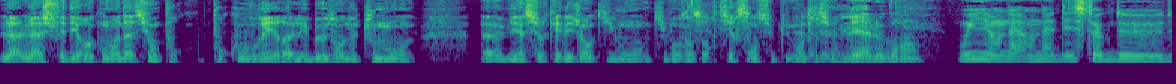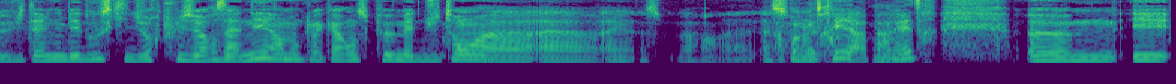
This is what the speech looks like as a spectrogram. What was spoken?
là, là, je fais des recommandations pour pour couvrir les besoins de tout le monde. Euh, bien sûr qu'il y a des gens qui vont qui vont s'en sortir sans supplémentation. Léa Lebrun. Oui, on a on a des stocks de, de vitamine B12 qui durent plusieurs années, hein, donc la carence peut mettre du temps à à, à, à, se montrer, à apparaître. Mmh. Euh, et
